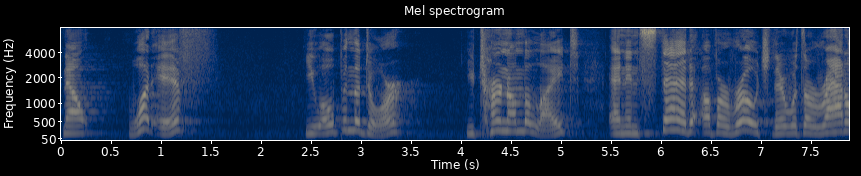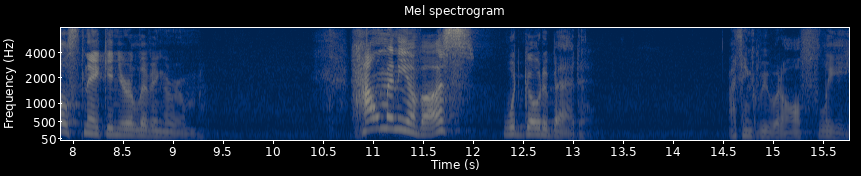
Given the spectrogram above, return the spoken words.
Now, what if you open the door, you turn on the light, and instead of a roach, there was a rattlesnake in your living room? How many of us would go to bed? I think we would all flee.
